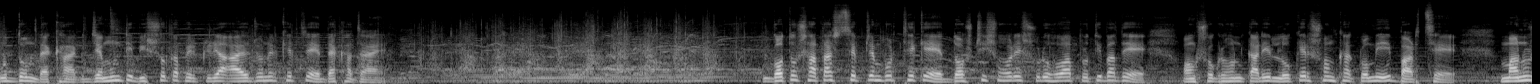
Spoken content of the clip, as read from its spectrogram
উদ্যম দেখাক, যেমনটি বিশ্বকাপের ক্রীড়া আয়োজনের ক্ষেত্রে দেখা যায়। গত সাতাশ সেপ্টেম্বর থেকে দশটি শহরে শুরু হওয়া প্রতিবাদে অংশগ্রহণকারী লোকের সংখ্যা ক্রমেই বাড়ছে। মানুষ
